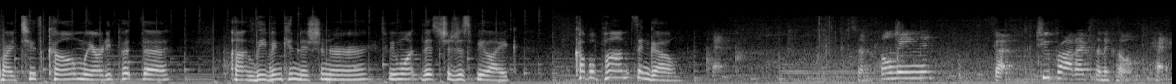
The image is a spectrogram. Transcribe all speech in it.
Wide tooth comb. We already put the uh, leave-in conditioner. We want this to just be like a couple pumps and go. Okay. So I'm combing. Got two products and a comb. Okay.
